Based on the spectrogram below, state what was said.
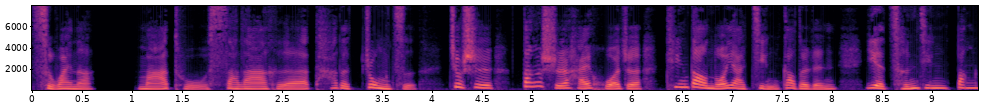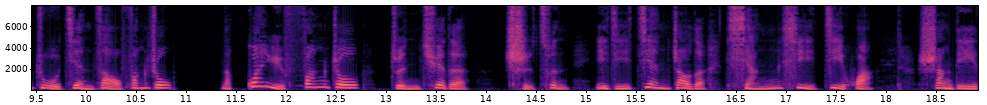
此外呢，马土萨拉和他的众子，就是当时还活着、听到挪亚警告的人，也曾经帮助建造方舟。那关于方舟准确的尺寸以及建造的详细计划，上帝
